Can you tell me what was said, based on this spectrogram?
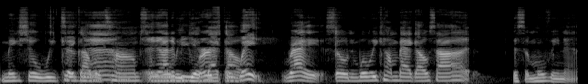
make sure we take our time. So it when gotta we be get worth back the out, wait. right? So when we come back outside, it's a movie now.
